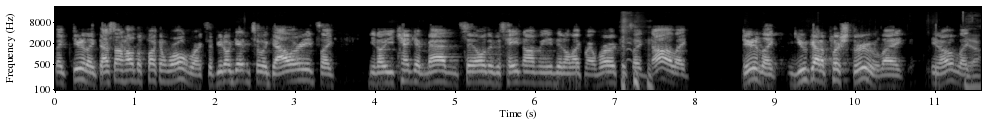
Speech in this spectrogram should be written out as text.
like, dude, like that's not how the fucking world works. If you don't get into a gallery, it's like, you know, you can't get mad and say, oh, they're just hating on me, they don't like my work. It's like, nah, like, dude, like you got to push through, like, you know, like yeah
